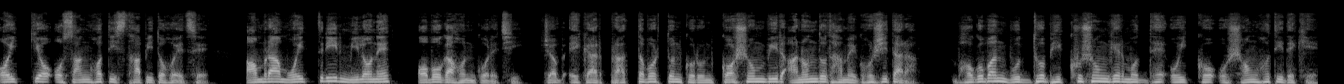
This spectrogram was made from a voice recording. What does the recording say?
ঐক্য ও সাংহতি স্থাপিত হয়েছে। আমরা মৈত্রীর মিলনে অবগাহন করেছি। জব একার প্রত্যাবর্তন করুন কসম্বীর আনন্দধামে ঘোষিতারা। ভগবান বুদ্ধ ভিক্ষুসঙ্গের মধ্যে ঐক্য ও সংহতি দেখে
